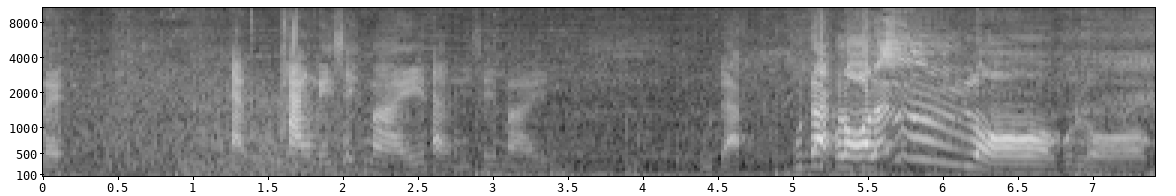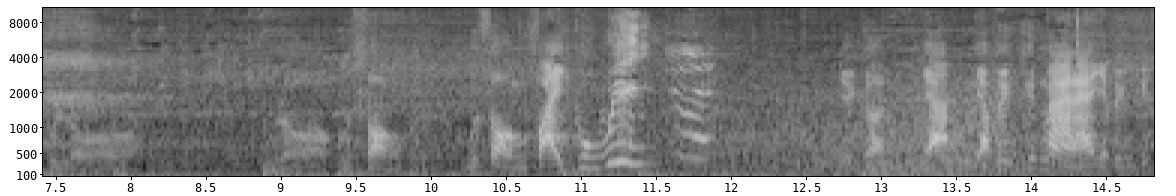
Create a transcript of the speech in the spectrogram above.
เลยทางทางนี้ใช่ไหมทางนี้ใช่ไหมกูดัก กูดักรอแล้วอื้อรอกูรอกูรอกูรอกูส่องกูส่องไฟกูวิ่งเดี๋ยวก่อนอย่าอย่าเพิ่งขึ้นมานะอย่าเพิ่งขึ้น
